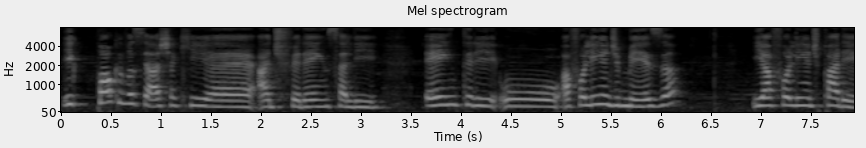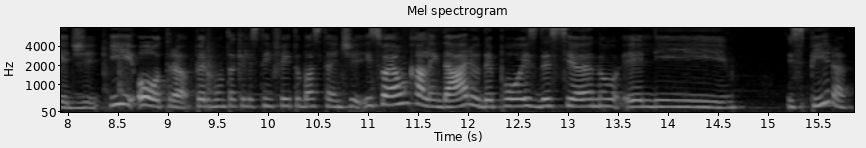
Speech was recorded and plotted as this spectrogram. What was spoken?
E qual que você acha que é a diferença ali entre o, a folhinha de mesa e a folhinha de parede. E outra pergunta que eles têm feito bastante: isso é um calendário? Depois desse ano ele expira?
